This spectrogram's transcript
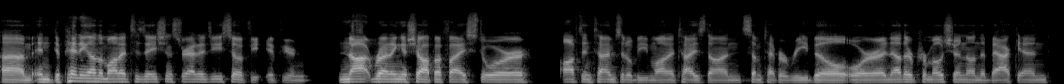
um, and depending on the monetization strategy so if you if you're not running a Shopify store. Oftentimes it'll be monetized on some type of rebill or another promotion on the back end.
